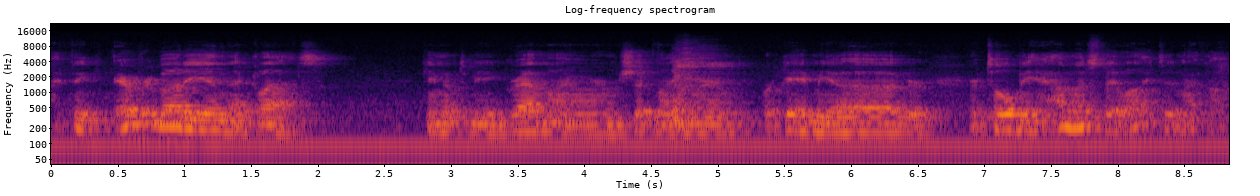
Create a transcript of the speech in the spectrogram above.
I think everybody in that class came up to me and grabbed my arm, shook my hand, or gave me a hug, or, or told me how much they liked it. And I thought,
